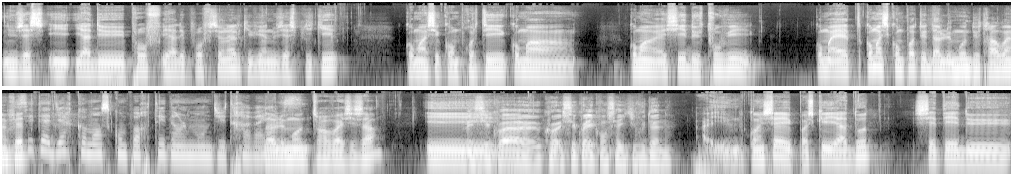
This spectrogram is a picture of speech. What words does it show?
il y, a des prof, il y a des professionnels qui viennent nous expliquer comment se comporter, comment, comment essayer de trouver, comment, être, comment se comporter dans le monde du travail, en fait. C'est-à-dire comment se comporter dans le monde du travail. Dans le monde du travail, c'est ça. Et Mais c'est quoi, euh, quoi- c'est quoi les conseils qu'ils vous donnent? Il conseille parce qu'il y a d'autres, c'était de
